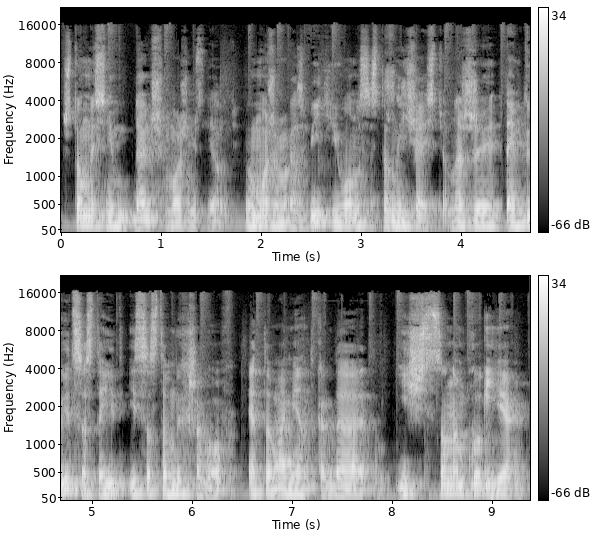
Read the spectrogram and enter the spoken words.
Что мы с ним дальше можем сделать? Мы можем разбить его на составные части. У нас же time to eat состоит из составных шагов. Это момент, когда там, ищется нам курьер,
